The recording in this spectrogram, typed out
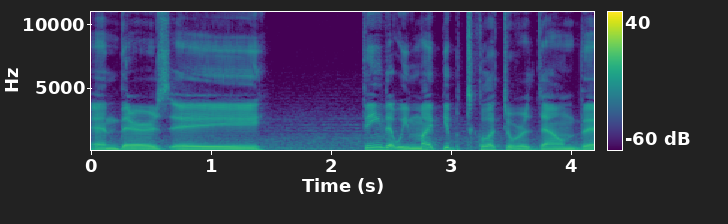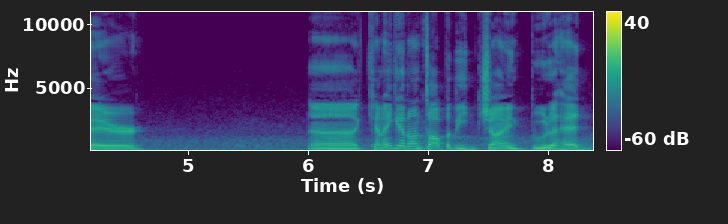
And there's a thing that we might be able to collect over down there. Uh, can I get on top of the giant Buddha head?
